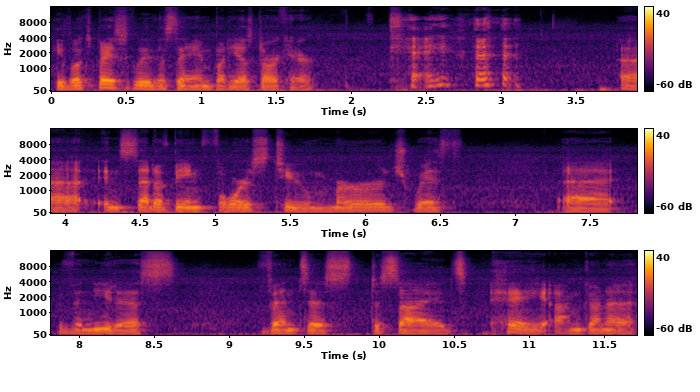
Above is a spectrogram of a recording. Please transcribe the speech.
He looks basically the same, but he has dark hair. Okay. Uh, instead of being forced to merge with uh, Vanitas, Ventus decides, hey, I'm gonna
